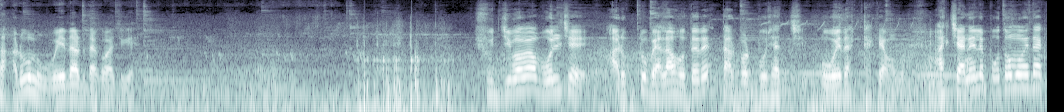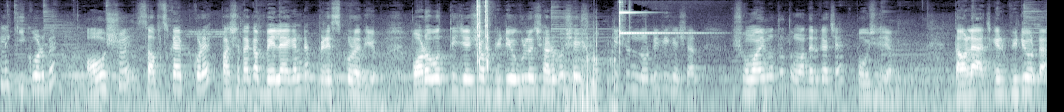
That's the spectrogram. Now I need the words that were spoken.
দারুণ ওয়েদার দেখো আজকে। সূর্যি মামা বলছে, আর একটু বেলা হতে দে, তারপর বোঝাচ্ছি ওয়েদারটা কেমন। আর চ্যানেলে প্রথম হয়ে থাকলে কি করবে? অবশ্যই সাবস্ক্রাইব করে পাশে থাকা বেল আইকনটা প্রেস করে দিও। পরবর্তী যেসব ভিডিওগুলো ছাড়বো, সেই সব নোটিফিকেশান সময় মতো তোমাদের কাছে পৌঁছে যাবে। তাহলে আজকের ভিডিওটা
